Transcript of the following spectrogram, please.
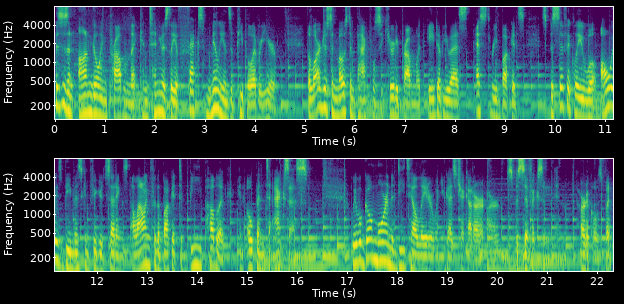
This is an ongoing problem that continuously affects millions of people every year. The largest and most impactful security problem with AWS S3 buckets specifically will always be misconfigured settings, allowing for the bucket to be public and open to access. We will go more into detail later when you guys check out our, our specifics and, and articles, but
